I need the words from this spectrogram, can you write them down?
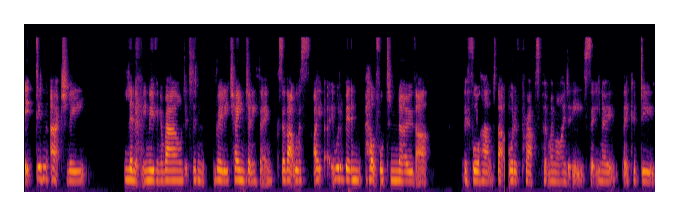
it didn't actually limit me moving around. It didn't really change anything. So that was i it would have been helpful to know that beforehand that would have perhaps put my mind at ease that you know they could do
